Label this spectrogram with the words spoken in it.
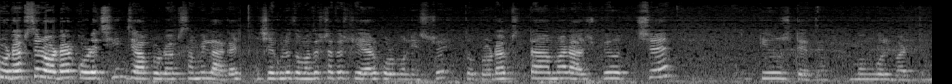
প্রোডাক্টসের অর্ডার করেছি, যা প্রোডাক্টস আমি লাগাই, সেগুলো তোমাদের সাথে শেয়ার করব নিশ্চয়ই। তো প্রোডাক্টসটা আমার আসবে হচ্ছে টিউসডেতে মঙ্গলবার দিন।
